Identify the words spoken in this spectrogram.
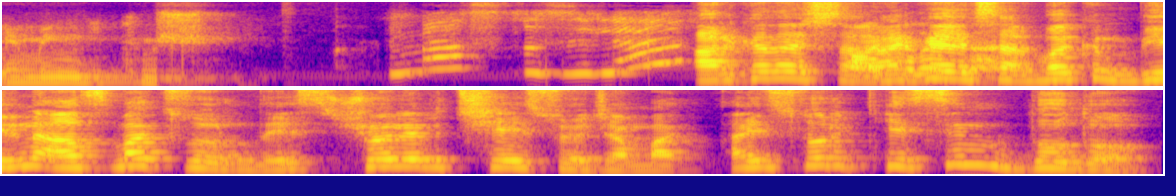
Emin gitmiş. Bastı zile? Arkadaşlar, Arkadaşlar. arkadaşlar bakın birini asmak zorundayız. Şöyle bir şey söyleyeceğim bak. Aysoru kesin Dodo.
